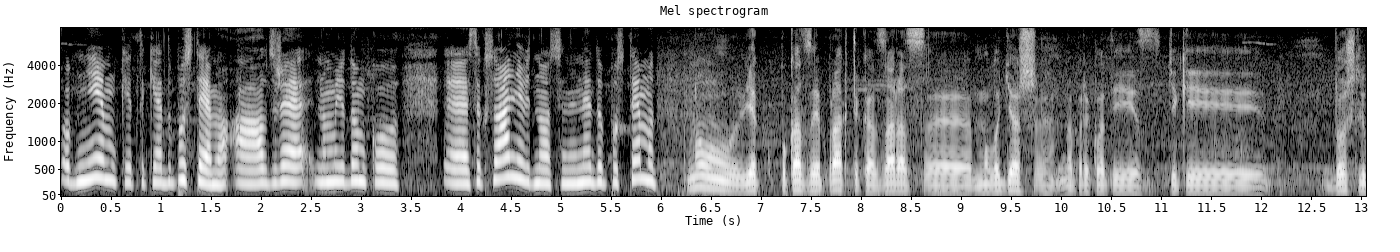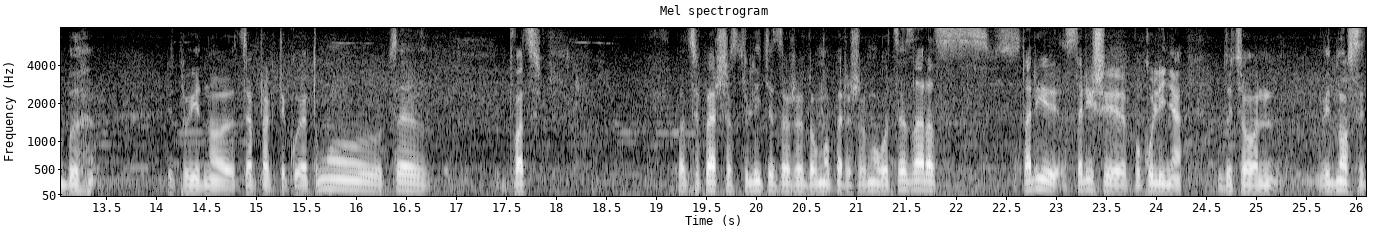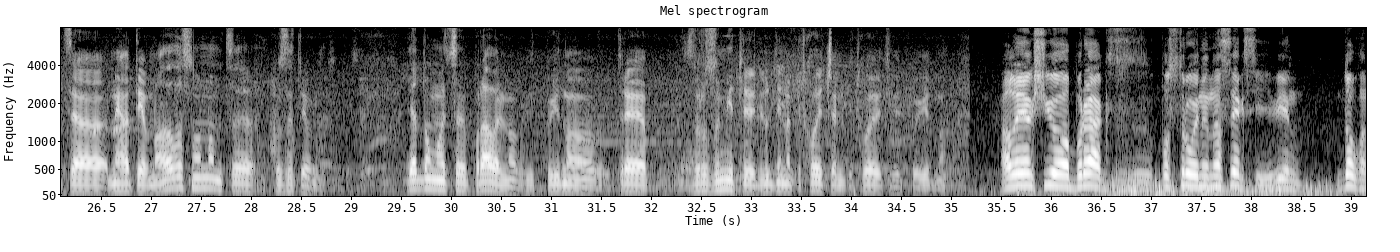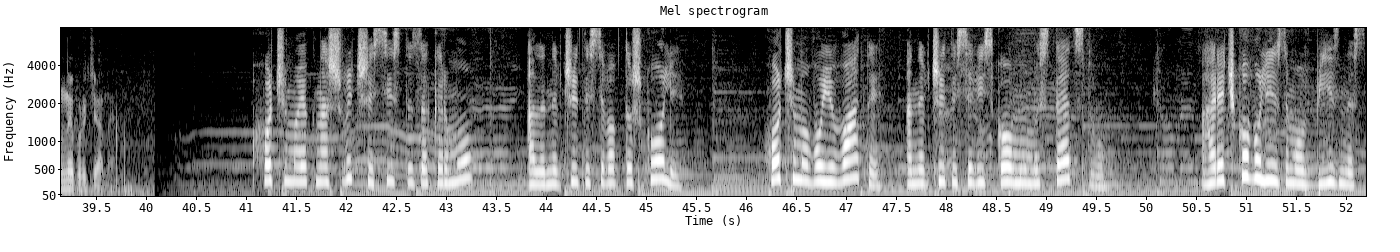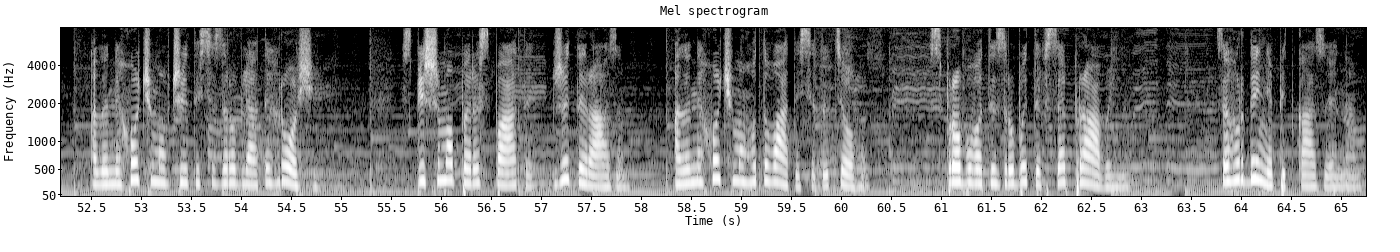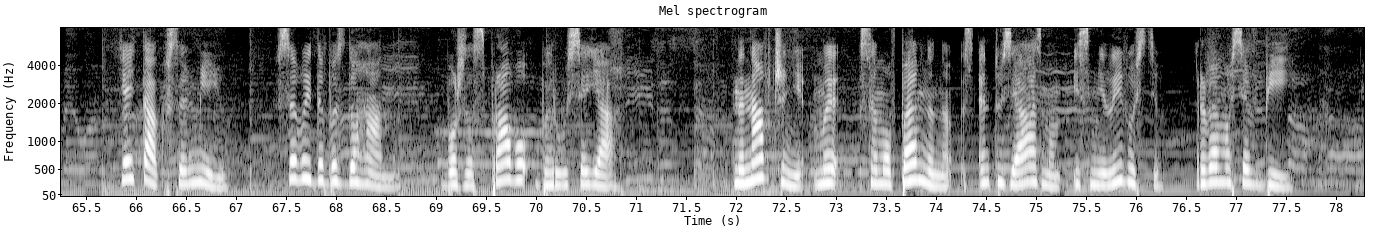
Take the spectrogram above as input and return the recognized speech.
обнімки, таке допустимо. А вже, на мою думку, е, сексуальні відносини недопустимо. Ну, як показує практика, зараз е, молодь, е, наприклад, і тільки до шлюбу, відповідно, це практикує. Тому це 20, 21 століття це вже давно перешагнуло. Це зараз старі, старіше покоління до цього відноситься негативно, але в основному це позитивно. Я думаю, це правильно. Відповідно, треба зрозуміти, людина підходить чи не підходить відповідно. Але якщо брак построєний на сексі, він довго не протягне. Хочемо якнайшвидше сісти за кермо, але не вчитися в автошколі. Хочемо воювати, а не вчитися військовому мистецтву. Гарячково ліземо в бізнес, але не хочемо вчитися заробляти гроші. Спішимо переспати, жити разом, але не хочемо готуватися до цього, спробувати зробити все правильно. Це гординя підказує нам. Я й так все вмію, все вийде бездоганно, бо ж за справу беруся я. Ненавчені ми самовпевнено, з ентузіазмом і сміливістю рвемося в бій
